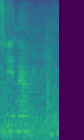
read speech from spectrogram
see it now.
